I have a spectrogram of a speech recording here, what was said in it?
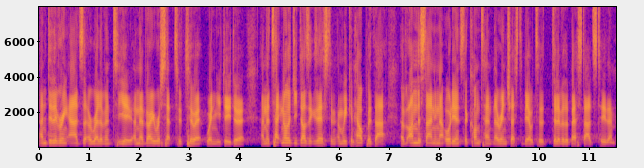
and delivering ads that are relevant to you. And they're very receptive to it when you do do it. And the technology does exist, and, and we can help with that, of understanding that audience, the content, their interest, to be able to deliver the best ads to them.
